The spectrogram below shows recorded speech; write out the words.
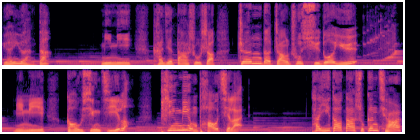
远远的。咪咪看见大树上真的长出许多鱼，咪咪高兴极了，拼命跑起来。它一到大树跟前儿，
